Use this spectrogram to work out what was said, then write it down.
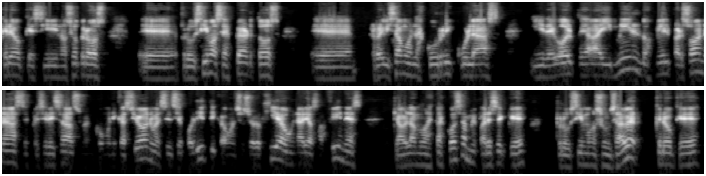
Creo que si nosotros eh, producimos expertos, eh, revisamos las currículas y de golpe hay mil, dos mil personas especializadas en comunicación o en ciencia política o en sociología o en áreas afines que hablamos de estas cosas, me parece que producimos un saber. Creo que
